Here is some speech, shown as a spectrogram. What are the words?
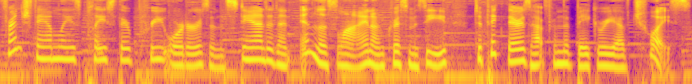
French families place their pre orders and stand in an endless line on Christmas Eve to pick theirs up from the bakery of choice.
